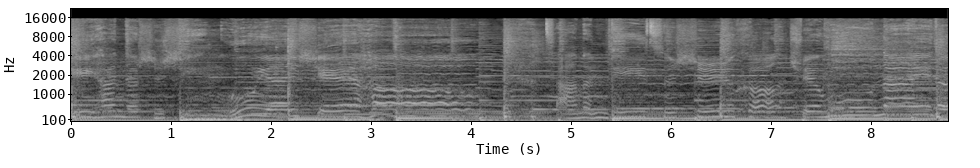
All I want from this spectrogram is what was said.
遗憾的是心无缘邂逅。他们彼此适合，却无奈的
